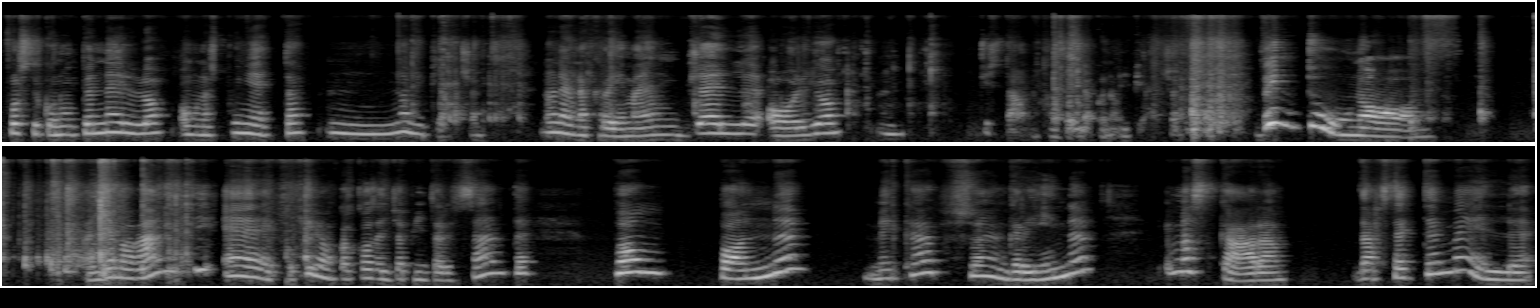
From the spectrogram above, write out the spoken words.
forse con un pennello o una spugnetta. Mm, non mi piace. Non è una crema è un gel olio. Mm, ci sta una casella che non mi piace. 21 andiamo avanti. Ecco qui abbiamo qualcosa di già più interessante. Pompon make up swan green mascara da 7 ml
